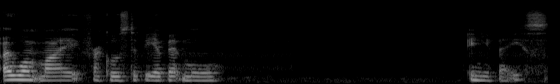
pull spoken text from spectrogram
I want my freckles to be a bit more in your face.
